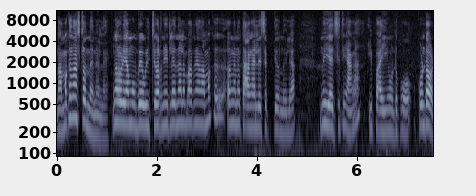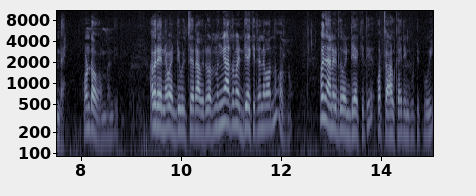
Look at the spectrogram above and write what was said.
നമുക്ക് നഷ്ടം തന്നെയല്ലേ? നിങ്ങളോട് ഞാൻ മുമ്പേ വിളിച്ചു പറഞ്ഞിട്ടില്ല എന്നെല്ലാം പറഞ്ഞാൽ നമുക്ക് അങ്ങനെ താങ്ങാനുള്ള ശക്തിയൊന്നുമില്ല. എന്ന് വിചാരിച്ചിട്ട് ഞങ്ങൾ ഈ പൈയും കൊണ്ട് പോ കൊണ്ടുപോകണ്ടേ കൊണ്ടുപോകാൻ വേണ്ടിയിട്ട് അവരെന്നെ വണ്ടി വിളിച്ചാൽ അവർ പറഞ്ഞു നിങ്ങൾ അവിടുന്ന് വണ്ടിയാക്കിയിട്ട് തന്നെ വന്നു പറഞ്ഞു. അപ്പോൾ ഞാനെടുത്ത് വണ്ടിയാക്കിയിട്ട് കുറച്ച് ആൾക്കാരെയും കൂട്ടി പോയി.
